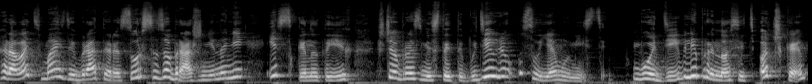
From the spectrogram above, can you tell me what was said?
гравець має зібрати ресурси, зображені на ній, і скинути їх, щоб розмістити будівлю у своєму місці. Будівлі приносять очки,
